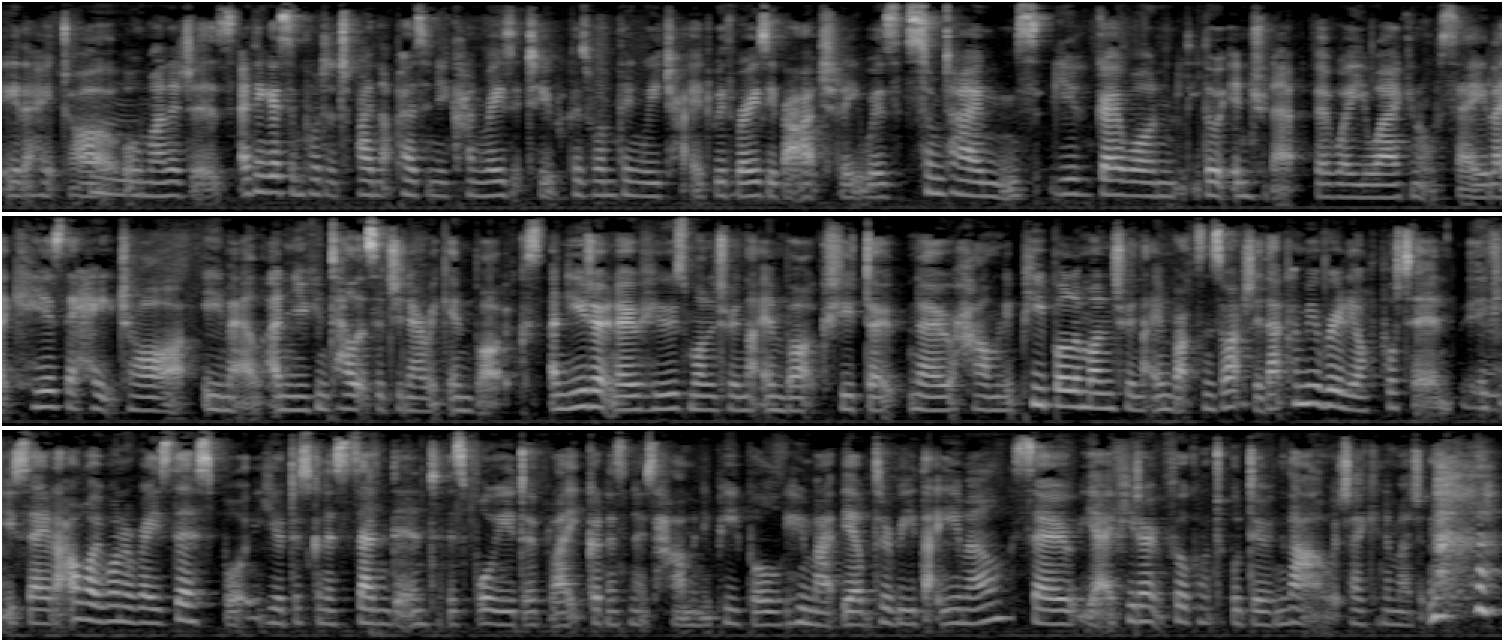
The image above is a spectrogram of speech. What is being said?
either HR mm. or managers. I think it's important to find that person you can raise it to because one thing we chatted with Rosie about actually was sometimes you go on the intranet for where you work and it'll say like here's the HR email and you can tell it's a generic inbox. And you don't know who's monitoring that inbox. You don't know how many people are monitoring that inbox. And so actually that can be really off-putting. Yeah. if you say like oh I want to raise this but you're just going to send it into this void of like goodness knows how many people who might be able to read that email. So yeah if you don't feel comfortable doing that which I can imagine a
